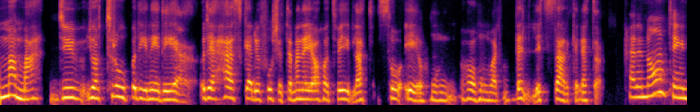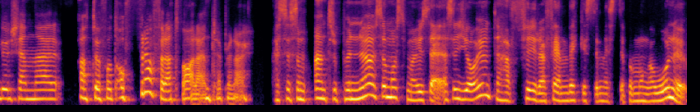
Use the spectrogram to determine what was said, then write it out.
mamma, du, jag tror på din idé och det här ska du fortsätta med. När jag har tvivlat så är hon, har hon varit väldigt stark i detta. Är det någonting du känner att du har fått offra för att vara entreprenör? Alltså som entreprenör så måste man ju säga, alltså jag har ju inte haft fyra, fem veckors semester på många år nu.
